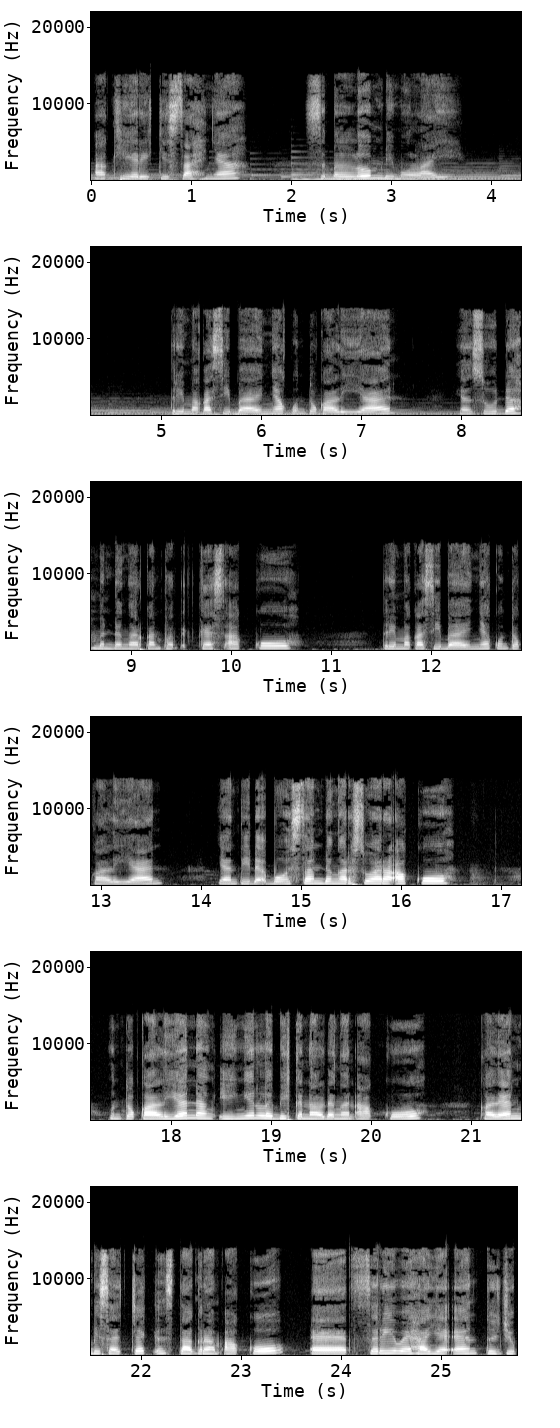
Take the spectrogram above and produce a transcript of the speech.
Akhiri kisahnya sebelum dimulai. Terima kasih banyak untuk kalian yang sudah mendengarkan podcast aku. Terima kasih banyak untuk kalian yang tidak bosan dengar suara aku. Untuk kalian yang ingin lebih kenal dengan aku, kalian bisa cek Instagram aku at sriwhyn70.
